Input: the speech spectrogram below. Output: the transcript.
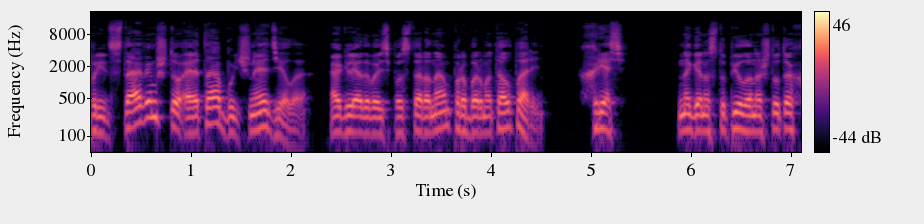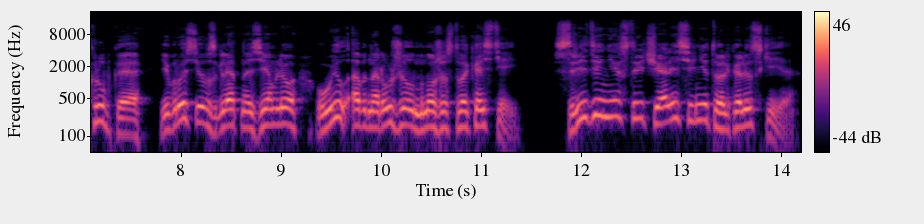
Представим, что это обычное дело. Оглядываясь по сторонам, пробормотал парень. Хрясь! Нога наступила на что-то хрупкое, и, бросив взгляд на землю, Уилл обнаружил множество костей. Среди них встречались и не только людские.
